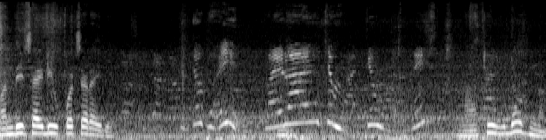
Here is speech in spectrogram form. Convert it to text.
મંદિર સાઈડ ઉપર ચડાવી દે. માથું ઉડે જ ને.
